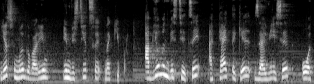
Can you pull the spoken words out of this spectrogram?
если мы говорим инвестиции на Кипр? Объем инвестиций опять-таки зависит от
